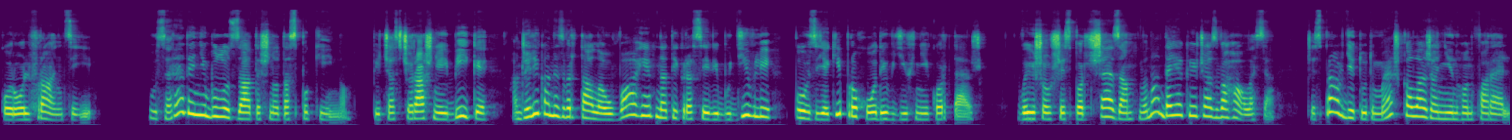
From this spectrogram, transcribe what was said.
король Франції. Усередині було затишно та спокійно. Під час вчорашньої бійки Анжеліка не звертала уваги на ті красиві будівлі, повз які проходив їхній кортеж. Вийшовши з портшеза, вона деякий час вагалася, чи справді тут мешкала Жанін Гонфарель.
